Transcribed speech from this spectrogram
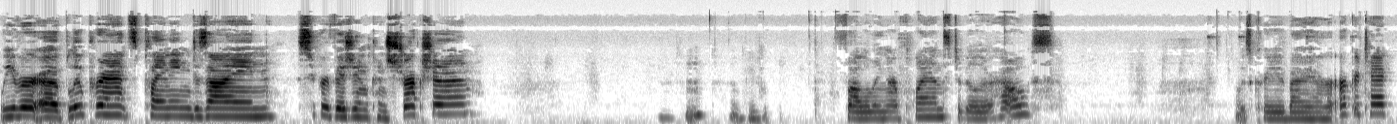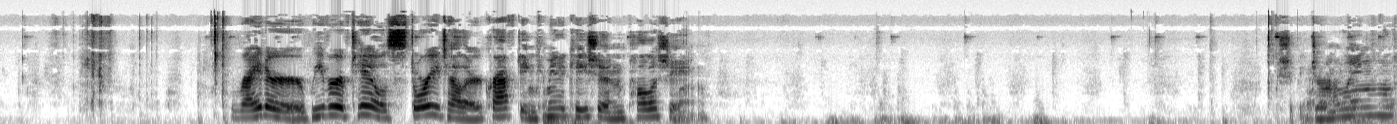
weaver of blueprints, planning, design, supervision, construction. Mm -hmm. We'll be following our plans to build our house. It was created by our architect. Writer, weaver of tales, storyteller, crafting, communication, polishing. Should be journaling.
